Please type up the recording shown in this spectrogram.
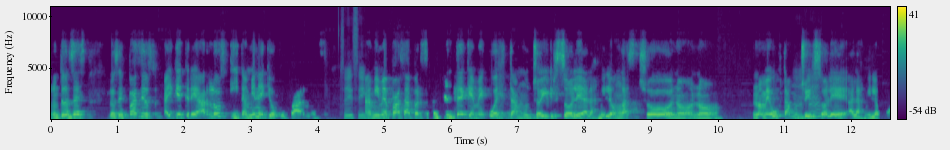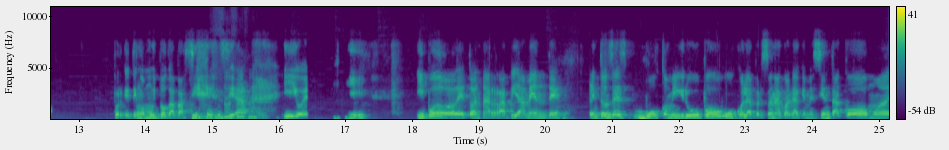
Entonces, los espacios hay que crearlos y también hay que ocuparlos. Sí, sí. A mí me pasa personalmente que me cuesta mucho ir sole a las milongas. Yo no, no, no me gusta mucho ir sole a las milongas porque tengo muy poca paciencia y bueno, y, y puedo detonar rápidamente. Entonces busco mi grupo, busco la persona con la que me sienta cómoda,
